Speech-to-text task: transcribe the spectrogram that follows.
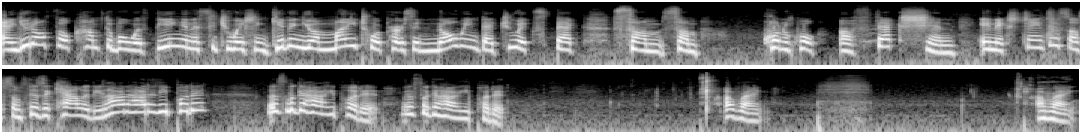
And you don't feel comfortable with being in a situation, giving your money to a person, knowing that you expect some, some quote unquote affection in exchange of some physicality. How, how did he put it? Let's look at how he put it. Let's look at how he put it. All right. All right.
